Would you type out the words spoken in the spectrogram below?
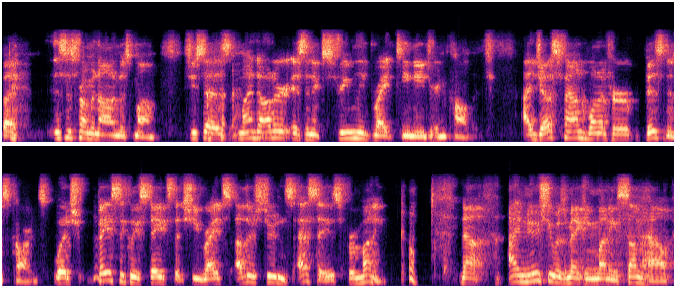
But this is from anonymous mom. She says, "My daughter is an extremely bright teenager in college. I just found one of her business cards, which basically states that she writes other students' essays for money." Now, I knew she was making money somehow,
